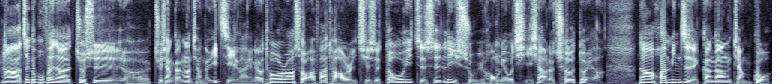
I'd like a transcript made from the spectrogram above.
那这个部分呢，就是呃，就像刚刚讲的，一直以来呢，Toro Rosso、AlphaTauri 其实都一直是隶属于红牛旗下的车队啦。那换名字刚刚讲过，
